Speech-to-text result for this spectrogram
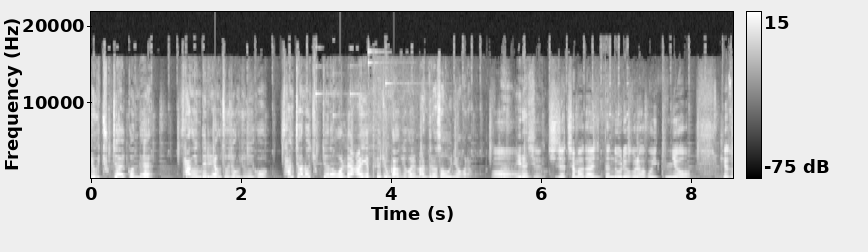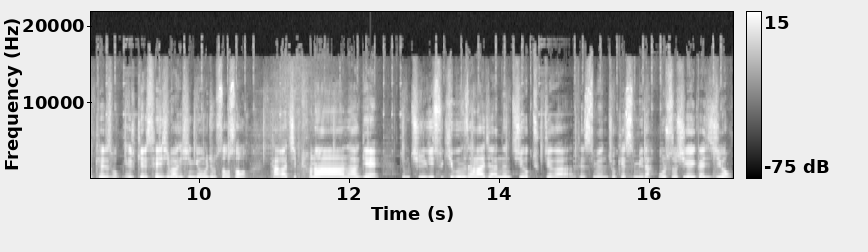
여기 축제할 건데 상인들이랑 조정 중이고 산천어 축제는 원래 아예 표준 가격을 만들어서 운영을 하고 어, 어, 이런 식으로. 지자체마다 일단 노력을 하고 있군요. 계속 계속 이렇게 세심하게 신경을 좀 써서 다 같이 편안하게 좀 즐길 수 기분 상하지 않는 지역 축제가 됐으면 좋겠습니다. 오늘 소식 여기까지지요.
